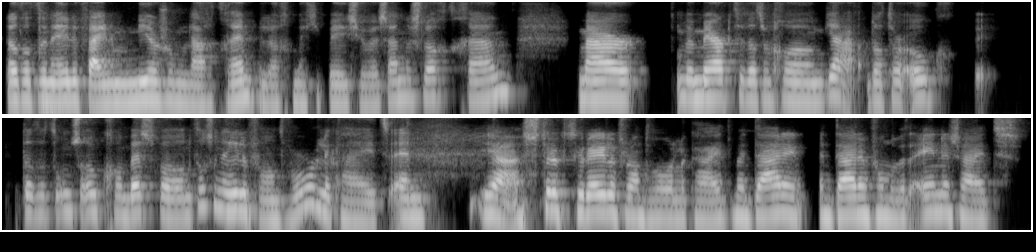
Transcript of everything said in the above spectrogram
dat dat een hele fijne manier is om laagdrempelig met je PCOS aan de slag te gaan. Maar we merkten dat er gewoon, ja, dat er ook, dat het ons ook gewoon best wel, het was een hele verantwoordelijkheid. En, ja, een structurele verantwoordelijkheid. Maar daarin, en daarin vonden we het enerzijds,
